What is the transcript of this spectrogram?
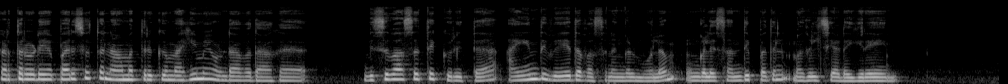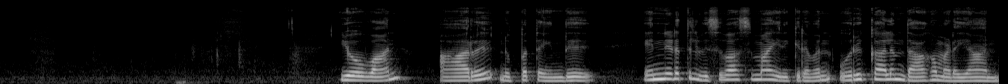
கர்த்தருடைய பரிசுத்த நாமத்திற்கு மகிமை உண்டாவதாக. விசுவாசத்தை குறித்த ஐந்து வேத வசனங்கள் மூலம் உங்களை சந்திப்பதில் மகிழ்ச்சி அடைகிறேன். யோவான் ஆறு முப்பத்தைந்து. என்னிடத்தில் விசுவாசமாக இருக்கிறவன் ஒரு காலம் தாகமடையான்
